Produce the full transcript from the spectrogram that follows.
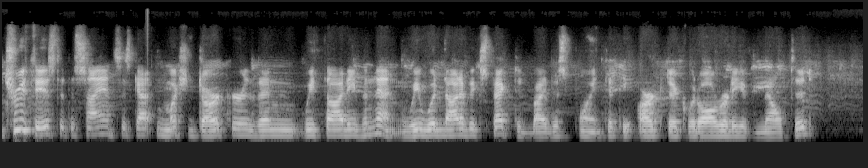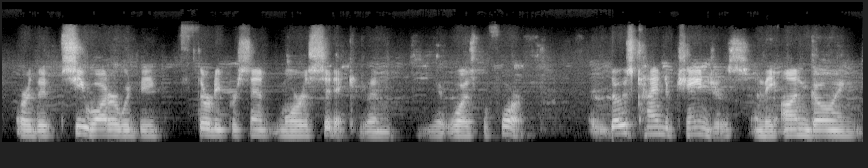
the truth is that the science has gotten much darker than we thought even then. We would not have expected by this point that the Arctic would already have melted or that seawater would be 30% more acidic than it was before. Those kind of changes and the ongoing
